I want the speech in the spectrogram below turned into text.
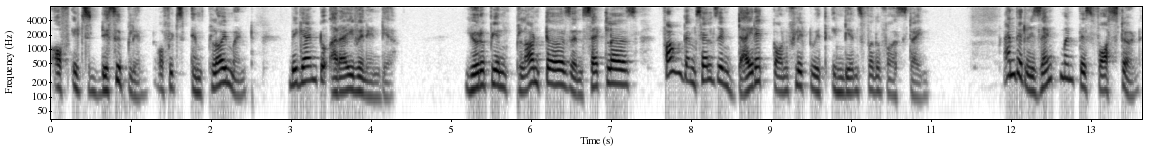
of its discipline, of its employment, began to arrive in India. European planters and settlers found themselves in direct conflict with Indians for the first time. And the resentment this fostered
